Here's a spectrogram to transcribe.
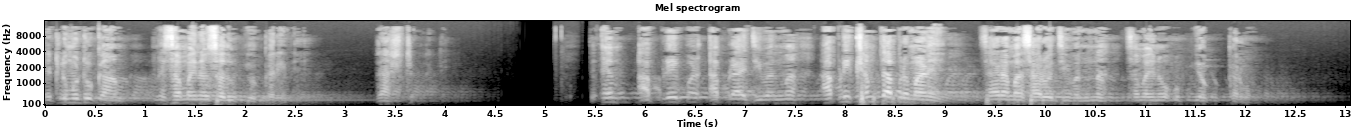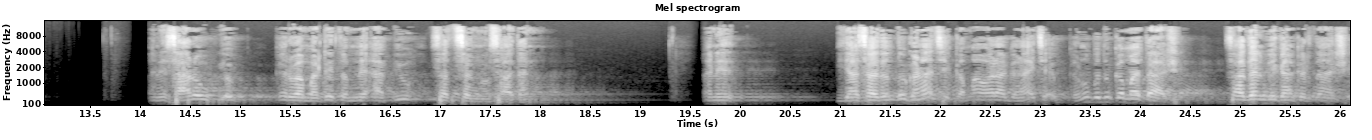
એટલું મોટું કામ અને સમયનો સદુપયોગ કરીને રાષ્ટ્ર તો એમ આપણે પણ આપણા જીવનમાં આપણી ક્ષમતા પ્રમાણે સારામાં સારો જીવનના સમયનો ઉપયોગ કરવો. અને સારો ઉપયોગ કરવા માટે તમને આપ્યું સત્સંગનું સાધન. અને બીજા સાધન તો ઘણા છે, કમાવાળા ઘણા છે, ઘણું બધું કમાતા હશે, સાધન ભેગા કરતા હશે.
